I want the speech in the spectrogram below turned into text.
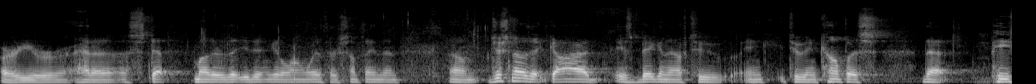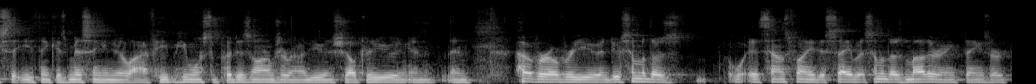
or you had a, a stepmother that you didn't get along with, or something, then um, just know that God is big enough to en- to encompass that piece that you think is missing in your life. He, he wants to put his arms around you and shelter you and, and, and hover over you and do some of those. It sounds funny to say, but some of those mothering things are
